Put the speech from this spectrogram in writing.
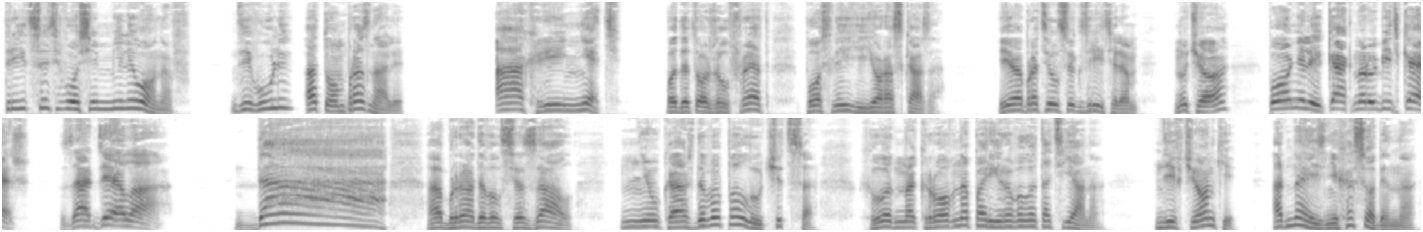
Тридцать восемь миллионов. Дивули о том прознали. «Охренеть!» — подытожил Фред после ее рассказа. И обратился к зрителям. «Ну чё, поняли, как нарубить кэш? За дело!» «Да!» — обрадовался зал. «Не у каждого получится», — хладнокровно парировала Татьяна. «Девчонки, одна из них особенно,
